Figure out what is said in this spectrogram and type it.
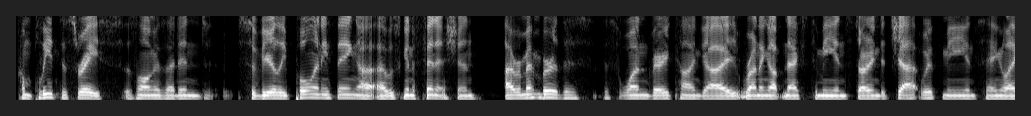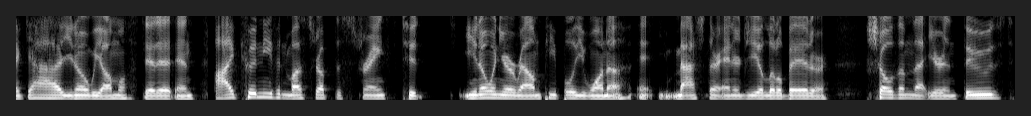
complete this race as long as I didn't severely pull anything. I, I was going to finish. And I remember this this one very kind guy running up next to me and starting to chat with me and saying like, "Yeah, you know, we almost did it." And I couldn't even muster up the strength to, you know, when you're around people, you want to eh, match their energy a little bit or show them that you're enthused.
